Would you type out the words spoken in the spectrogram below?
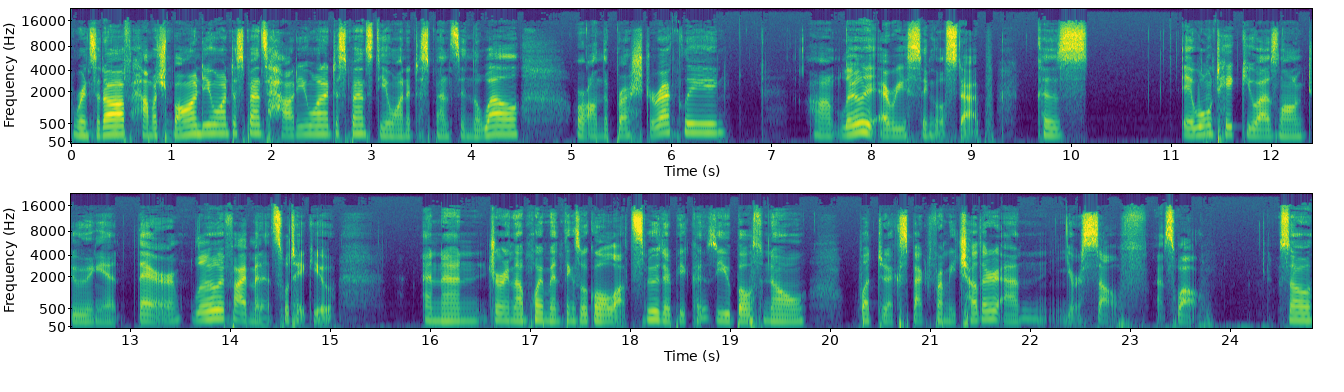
Rinse it off. How much bond do you want to dispense? How do you want to dispense? Do you want to dispense in the well or on the brush directly? Um, literally every single step because it won't take you as long doing it there. Literally five minutes will take you. And then during the appointment, things will go a lot smoother because you both know what to expect from each other and yourself as well. So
